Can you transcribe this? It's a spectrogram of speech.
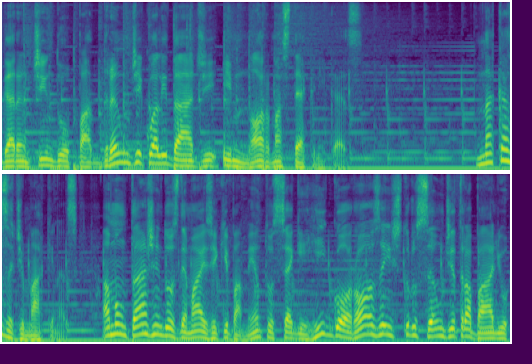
garantindo o padrão de qualidade e normas técnicas. Na casa de máquinas, a montagem dos demais equipamentos segue rigorosa instrução de trabalho,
